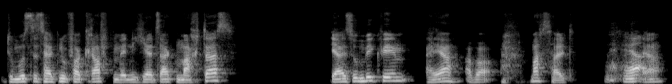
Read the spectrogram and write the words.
Du musst es halt nur verkraften. Wenn ich jetzt sage, mach das, ja, ist unbequem, ah ja, aber mach's halt. Ja. ja.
